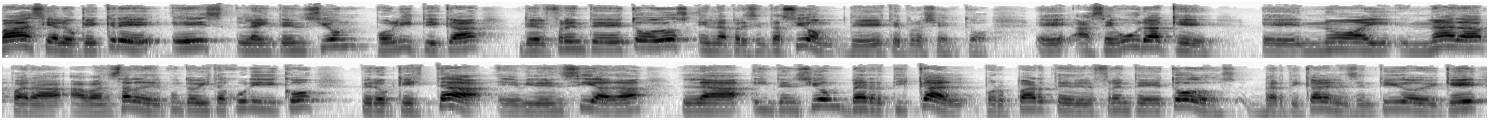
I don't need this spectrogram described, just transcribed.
va hacia lo que cree es la intención política del Frente de Todos en la presentación de este proyecto. Eh, asegura que eh, no hay nada para avanzar desde el punto de vista jurídico, pero que está evidenciada la intención vertical por parte del Frente de Todos, vertical en el sentido de que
